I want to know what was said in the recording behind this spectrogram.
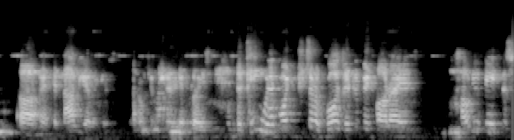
uh, and now we have, I guess, around 1,500 employees. The thing where what sort of goes a little bit awry is how do you take this,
